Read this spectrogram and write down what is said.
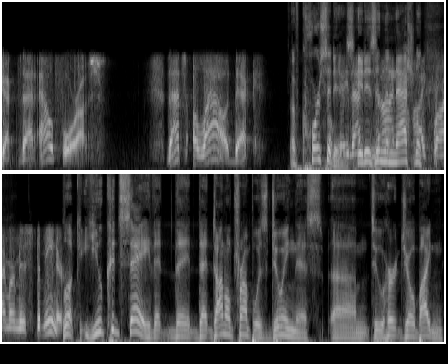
check that out for us? That's allowed, Beck. Of course it is. Okay, that's It is in the national. high crime or misdemeanor. Look, you could say that the, that Donald Trump was doing this um, to hurt Joe Biden,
